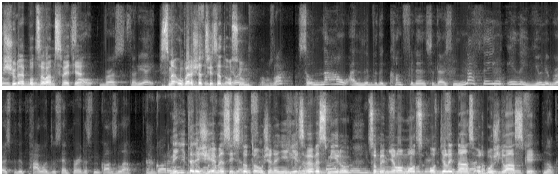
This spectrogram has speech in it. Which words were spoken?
Všude po celém světě. So, verse 38. Jsme u verše 38. Vamos lá? So now I live with the confidence that there is nothing in the universe with the power to separate us from God's love. Agora eu Nyní tedy žijeme s jistotou, že není nic ve vesmíru, co by mělo moc oddělit nás od boží lásky. Look,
